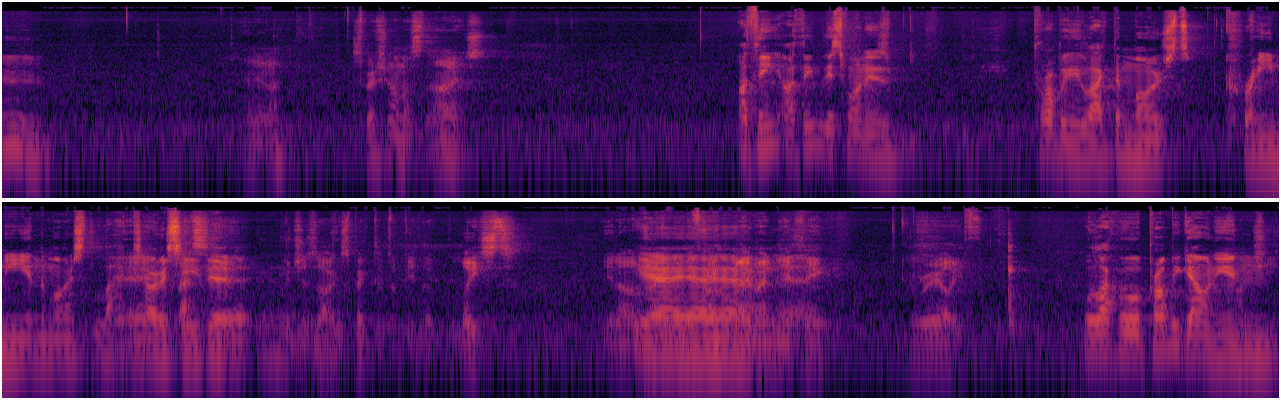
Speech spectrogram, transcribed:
Mm. Anyway, especially on its nose. I think I think this one is probably like the most creamy and the most lactosey. lassi, the which is I expected to be the least. You know, what I Yeah, mean? when yeah, you think yeah. lemon, you think really. well, like we were probably going in. Punchy.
